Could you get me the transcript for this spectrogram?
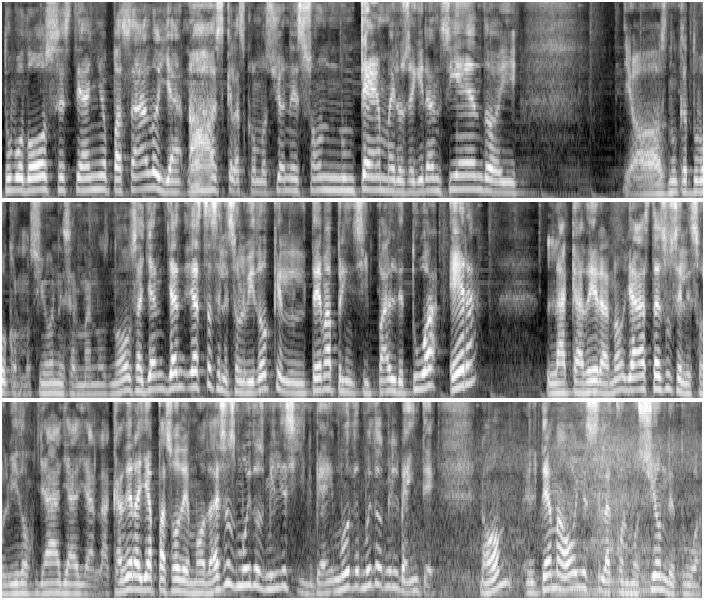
tuvo dos este año pasado, y ya, no, es que las conmociones son un tema y lo seguirán siendo, Dios, nunca tuvo conmociones, hermanos, ¿no? O sea, ya, ya, hasta se les olvidó que el tema principal de Tua era la cadera, ¿no? Ya hasta eso se les olvidó. Ya, ya, ya. La cadera ya pasó de moda. Eso es muy 2019, muy, 2020, ¿no? El tema hoy es la conmoción de Tua.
